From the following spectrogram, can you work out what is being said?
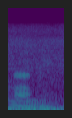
namin.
